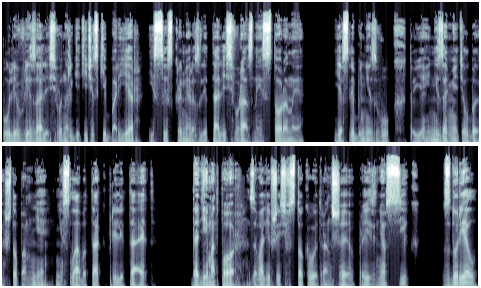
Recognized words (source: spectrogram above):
Пули врезались в энергетический барьер и с искрами разлетались в разные стороны. Если бы не звук, то я и не заметил бы, что по мне не слабо так прилетает. «Дадим отпор», — завалившись в стоковую траншею, произнес Сик. «Сдурел?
